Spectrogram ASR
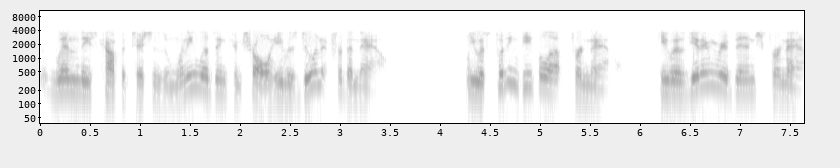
win these competitions and when he was in control, he was doing it for the now. He was putting people up for now. He was getting revenge for now,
